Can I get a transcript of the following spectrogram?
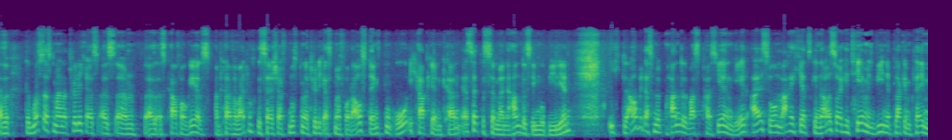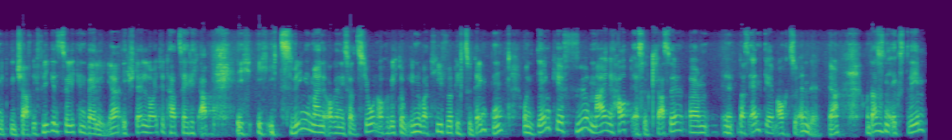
also du musst erstmal natürlich als, als, ähm, als KVG, als Kapitalverwaltungsgesellschaft, musst du natürlich erstmal vorausdenken, oh, ich habe hier ein Kernasset, das sind meine Handelsimmobilien. Ich glaube, dass mit dem Handel was passieren geht. Also mache ich jetzt genau solche Themen wie eine Plug-and-Play-Mitgliedschaft. Ich fliege ins Silicon Valley, ja, ich stelle Leute tatsächlich ab. Ich, ich, ich zwinge meine Organisation auch Richtung innovativ wirklich zu denken und denke für meine Hauptasset-Klasse ähm, äh, das Endgame auch zu Ende. Ja? Und das ist eine extrem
